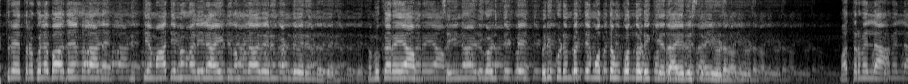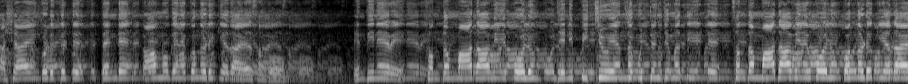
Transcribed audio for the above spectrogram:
എത്ര എത്ര കൊലപാതകങ്ങളാണ് നിത്യമാധ്യമങ്ങളിലായിട്ട് നമ്മളാവരും കണ്ടുവരുന്നത്? നമുക്കറിയാം ചൈനായിട്ട് കൊടുത്തിട്ട് ഒരു കുടുംബത്തെ മൊത്തം കൊന്നൊടുക്കിയതായ ഒരു സ്ത്രീയുടെ മാത്രമല്ല കഷായം കൊടുത്തിട്ട് തന്റെ കാമുകനെ കൊന്നൊടുക്കിയതായ സംഭവം. എന്തിനേറെ സ്വന്തം മാതാവിനെ പോലും ജനിപ്പിച്ചു എന്ന കുറ്റം ചുമത്തിയിട്ട് സ്വന്തം മാതാവിനെ പോലും കൊന്നൊടുക്കിയതായ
